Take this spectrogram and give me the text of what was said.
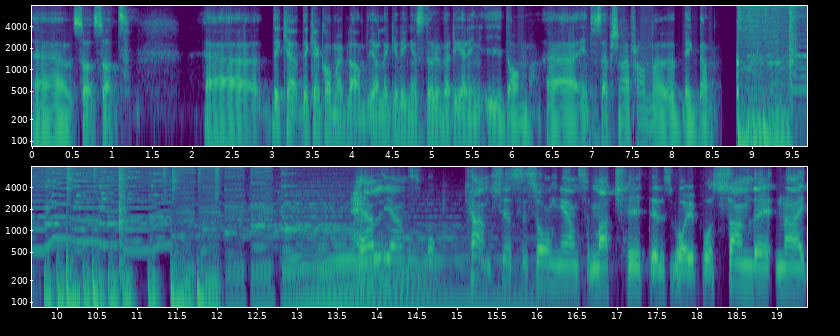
Eh, så, så att Uh, det, kan, det kan komma ibland. Jag lägger ingen större värdering i de uh, interceptionerna från uh, Big Ben. Helgens och kanske säsongens match hittills var ju på Sunday Night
